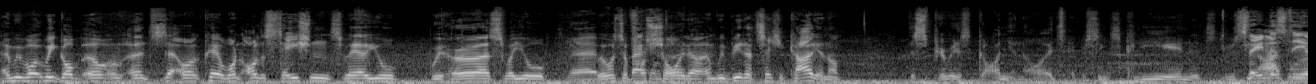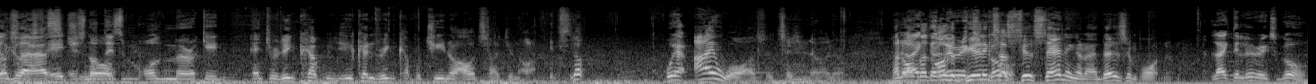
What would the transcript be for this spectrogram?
And we we go uh, and say, okay, I want all the stations where you rehearse, where you Yeah, where was the first show, you know, and we've been at Zeche you know. The spirit is gone, you know. It's everything's clean. It's you Stainless steel glass. stage, it's not know. this old murky. And to drink cup, you can drink cappuccino outside, you know. It's not where I was at Zeche Karl, you know. But, Like all, the all the buildings go. are still standing, and that is important. Like the lyrics go,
